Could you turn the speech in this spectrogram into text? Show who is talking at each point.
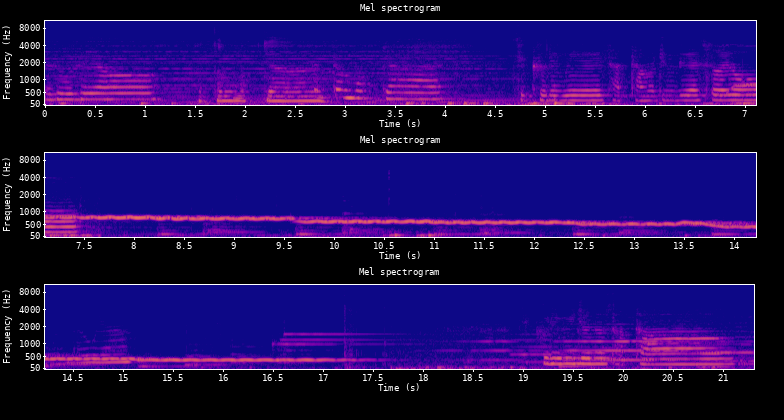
Speaker 1: 여보세요.
Speaker 2: 사탕 먹자.
Speaker 1: 사탕 먹자. 지크림이 사탕을 준비했어요. 지크림이 주는 사탕.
